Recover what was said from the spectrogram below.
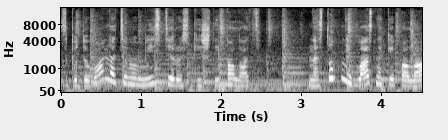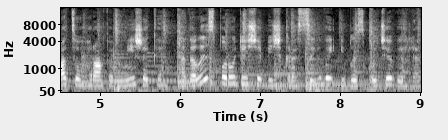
збудував на цьому місці розкішний палац. Наступні власники палацу, графи Мнішики, надали споруді ще більш красивий і блискучий вигляд.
